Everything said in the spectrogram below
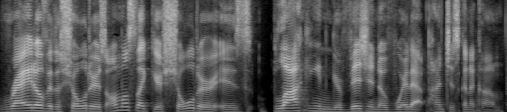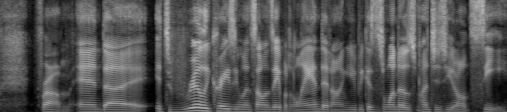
right over the shoulder. It's almost like your shoulder is blocking your vision of where that punch is gonna come from. And uh, it's really crazy when someone's able to land it on you because it's one of those punches you don't see.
